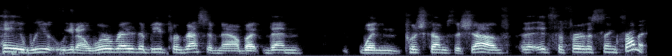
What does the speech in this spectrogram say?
Hey, we you know we're ready to be progressive now, but then when push comes to shove, it's the furthest thing from it.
